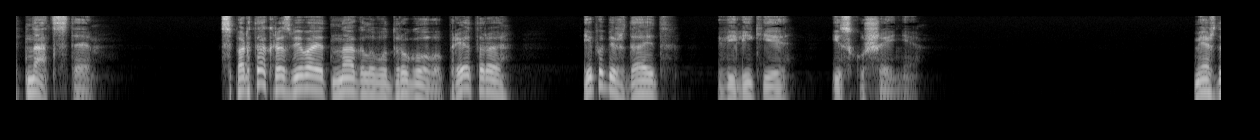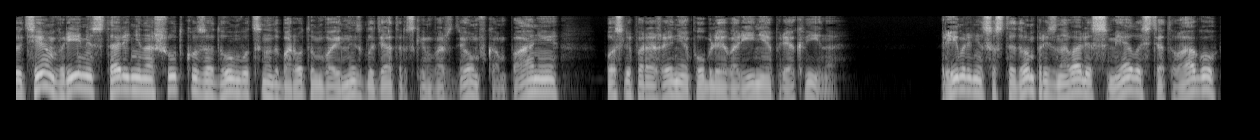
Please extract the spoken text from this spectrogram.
15. Спартак разбивает на голову другого претора и побеждает великие искушения. Между тем в Риме стали не на шутку задумываться над оборотом войны с гладиаторским вождем в кампании после поражения Публия Вариния при Аквина. Римляне со стыдом признавали смелость, отвагу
